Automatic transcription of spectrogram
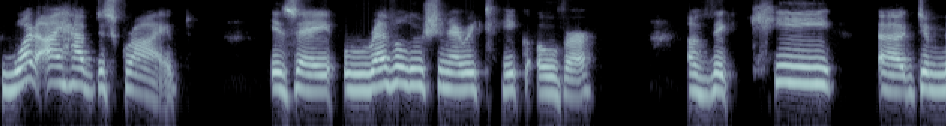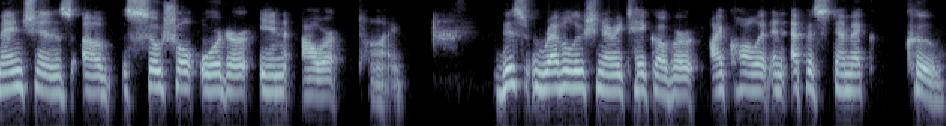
What I have described is a revolutionary takeover of the key uh, dimensions of social order in our time. This revolutionary takeover, I call it an epistemic coup,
